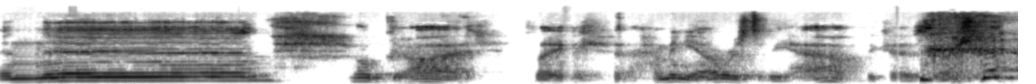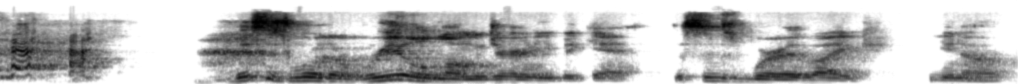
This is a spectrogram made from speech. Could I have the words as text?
and then, oh God, like how many hours do we have? Because like, this is where the real long journey began. This is where like, you know,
